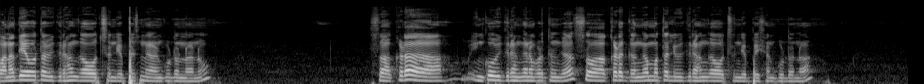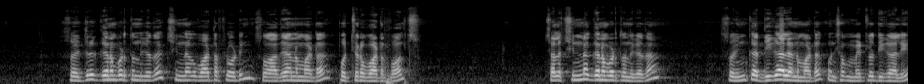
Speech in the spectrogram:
వనదేవత విగ్రహం కావచ్చు అని చెప్పేసి నేను అనుకుంటున్నాను. సో అక్కడ ఇంకో విగ్రహం కనబడుతుంది కదా. సో అక్కడ గంగమ్మ తల్లి విగ్రహం కావచ్చు అని చెప్పేసి అనుకుంటున్నా. సో ఇద్దరికి కనబడుతుంది కదా చిన్నగా వాటర్ ఫ్లోటింగ్. సో అదే అన్నమాట పొచ్చెర వాటర్ ఫాల్స్. చాలా చిన్నగా కనబడుతుంది కదా. సో ఇంకా దిగాలన్నమాట కొంచెం మెట్లు దిగాలి.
